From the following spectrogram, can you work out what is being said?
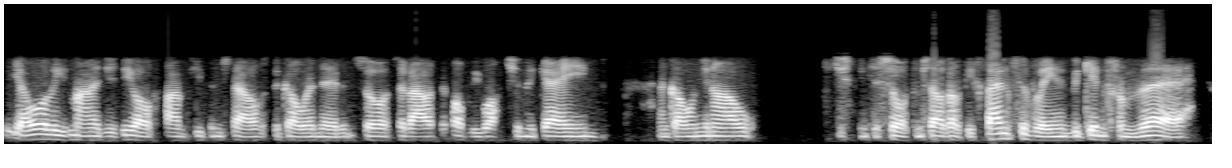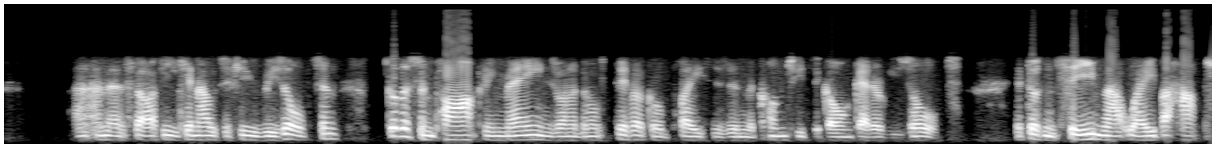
you know, all these managers, they all fancy themselves to go in there and sort it out. They're probably watching the game and going, you know, just need to sort themselves out defensively and begin from there, and then start eking out a few results. And Goodison Park remains one of the most difficult places in the country to go and get a result. It doesn't seem that way, perhaps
